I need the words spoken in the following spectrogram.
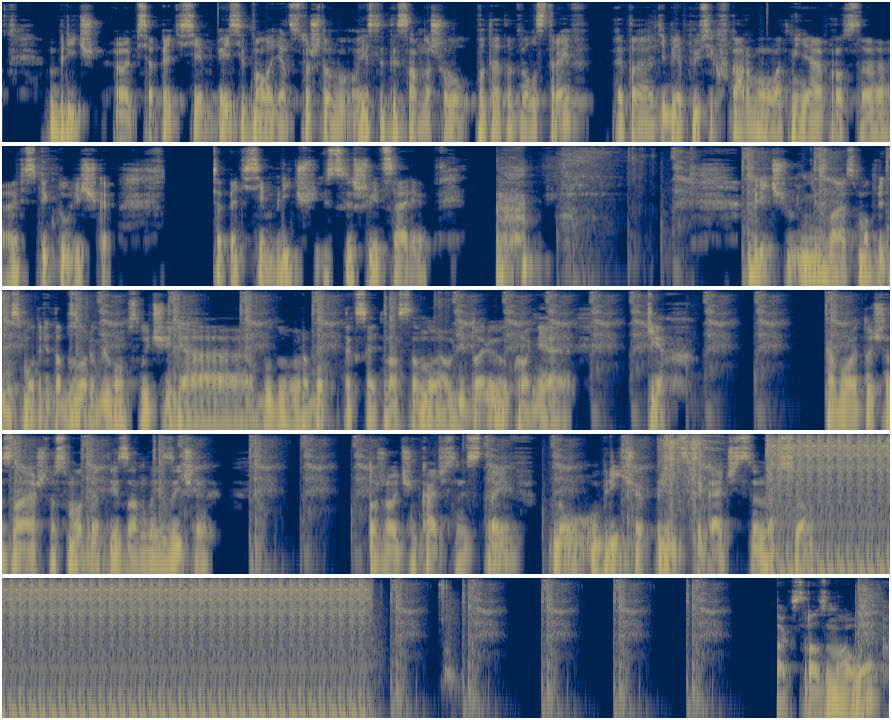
Бридж 55,7. Эйсид молодец. То, что если ты сам нашел вот этот волстрейф, это тебе плюсик в карму от меня, просто респектулечка. 55,7 бридж из Швейцарии. Бридж, не знаю, смотрит, не смотрит обзоры. В любом случае, я буду работать, так сказать, на основную аудиторию, кроме тех, кого я точно знаю, что смотрят из англоязычных. Тоже очень качественный стрейф. Ну, у Брича, в принципе, качественно все. Так, сразу на лоб.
